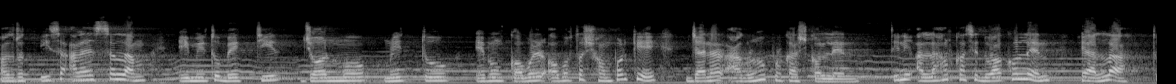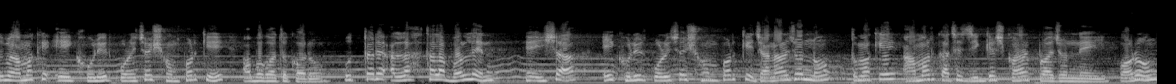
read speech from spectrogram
হজরত ঈসা আলাহিসাল্লাম এই মৃত ব্যক্তির জন্ম, মৃত্যু এবং কবরের অবস্থা সম্পর্কে জানার আগ্রহ প্রকাশ করলেন। তিনি আল্লাহর কাছে দোয়া করলেন, হে আল্লাহ তুমি আমাকে এই খুলির পরিচয় সম্পর্কে অবগত করো। উত্তরে আল্লাহ তালা বললেন, হে ঈশা, এই খুলির পরিচয় সম্পর্কে জানার জন্য তোমাকে আমার কাছে জিজ্ঞেস করার প্রয়োজন নেই। বরং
